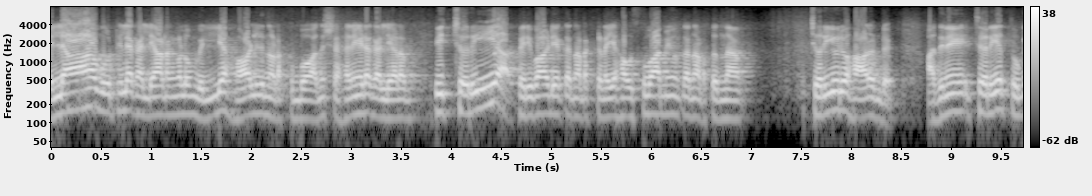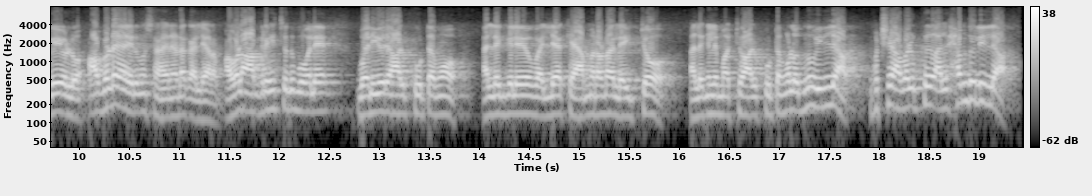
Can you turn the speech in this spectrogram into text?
എല്ലാ വീട്ടിലെ കല്യാണങ്ങളും വലിയ ഹാളിൽ നടക്കുമ്പോൾ അന്ന് ഷഹനയുടെ കല്യാണം ഈ ചെറിയ പരിപാടിയൊക്കെ നടക്കുന്ന ഈ ഹൗസ് വാമിംഗ് ഒക്കെ നടത്തുന്ന ചെറിയൊരു ഹാളുണ്ട് അതിന് ചെറിയ തുകയുള്ളൂ. അവിടെ ആയിരുന്നു ഷഹനയുടെ കല്യാണം. അവൾ ആഗ്രഹിച്ചതുപോലെ വലിയൊരു ആൾക്കൂട്ടമോ അല്ലെങ്കിൽ വലിയ ക്യാമറയുടെ ലൈറ്റോ അല്ലെങ്കിൽ മറ്റു ആൾക്കൂട്ടങ്ങളൊന്നും ഇല്ല. പക്ഷെ അവൾക്ക് അലഹമില്ല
